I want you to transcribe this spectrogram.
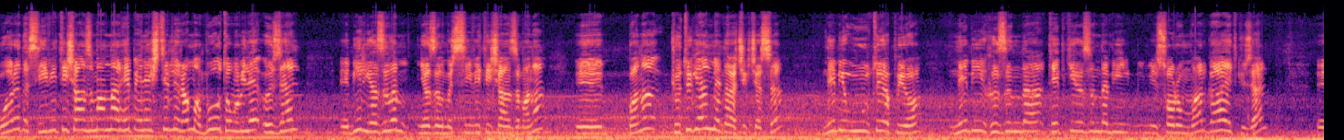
Bu arada CVT şanzımanlar hep eleştirilir ama bu otomobile özel e, bir yazılım yazılmış CVT şanzımana. E, Bana kötü gelmedi açıkçası. Ne bir uğultu yapıyor, ne bir hızında, tepki hızında bir, bir sorun var. Gayet güzel. E,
